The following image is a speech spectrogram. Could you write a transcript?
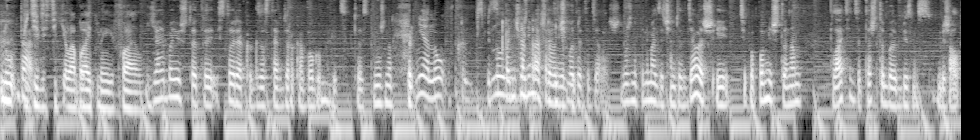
ну, да. 50-килобайтный файл. Я и боюсь, что это история, как заставить дурака Богу молиться. То есть нужно не, ну, спец... ну понимать, ради чего ты это делаешь. Нужно понимать, зачем ты это делаешь, и типа помнить, что нам платят за то, чтобы бизнес бежал.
